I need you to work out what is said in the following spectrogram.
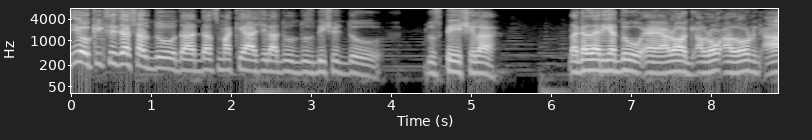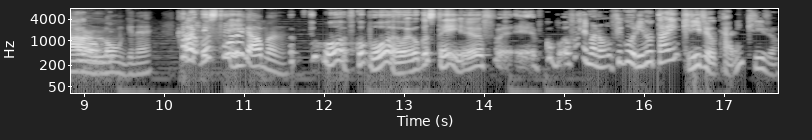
E o que, que vocês acharam do, da- das maquiagens lá do- dos bichos do, dos peixes lá? Da galerinha do é, Arlong, Arlong, Arlong, né? Cara, eu gostei. Ficou legal, mano. Ficou boa, ficou boa, eu, eu gostei. Eu, eu, eu falei, mano, o figurino tá incrível, cara, incrível.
